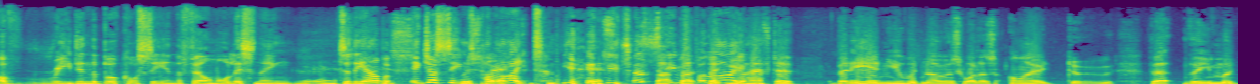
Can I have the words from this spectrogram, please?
of reading the book or seeing the film or listening to the album. It just seems Respect. polite. yeah, it just but, seems but, polite. but you have to. But Iain, you would know as well as I do that the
